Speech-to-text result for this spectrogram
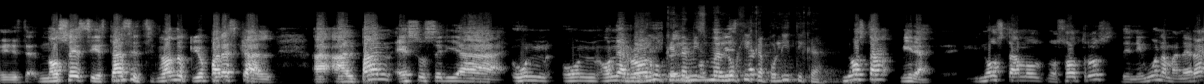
este, no sé si estás insinuando que yo parezca al, al PAN, eso sería un, un, error. Digo que es la misma lógica política. No está, mira, no estamos nosotros de ninguna manera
